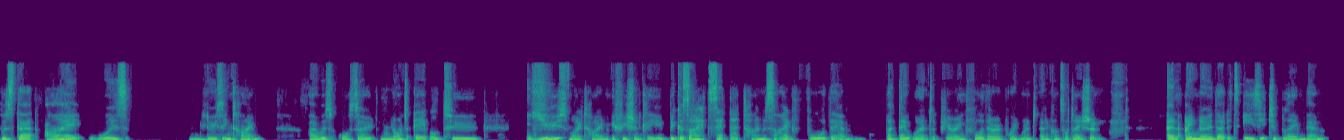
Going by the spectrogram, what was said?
was that I was losing time. I was also not able to use my time efficiently because I had set that time aside for them, but they weren't appearing for their appointment and consultation. And I know that it's easy to blame them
